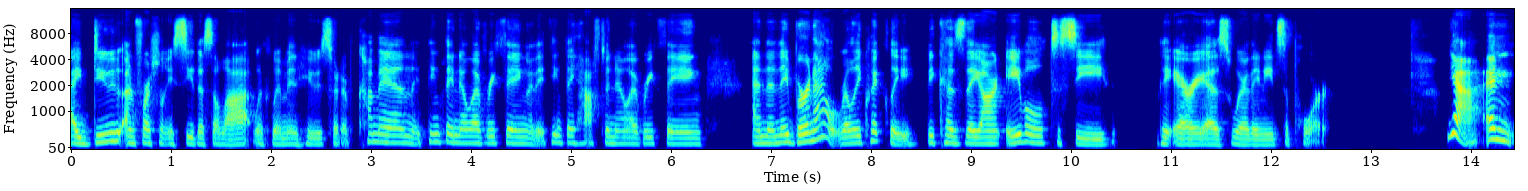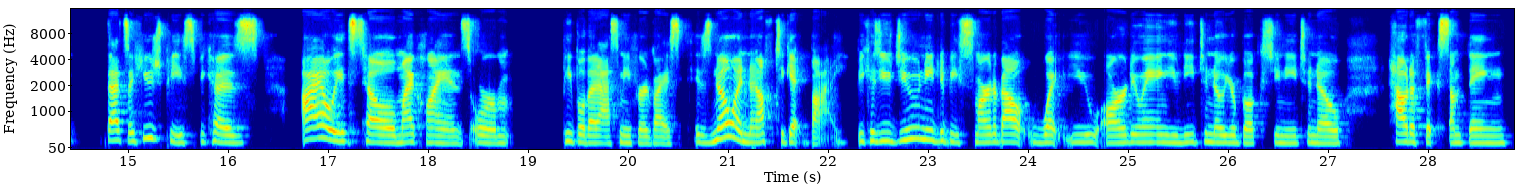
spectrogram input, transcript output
i do unfortunately see this a lot with women who sort of come in they think they know everything or they think they have to know everything and then they burn out really quickly because they aren't able to see the areas where they need support. Yeah and that's a huge piece because i always tell my clients or people that ask me for advice is know enough to get by? Because you do need to be smart about what you are doing you need to know your books you need to know how to fix something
